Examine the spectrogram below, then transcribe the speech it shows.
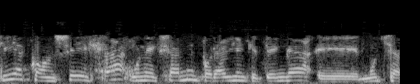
Sí aconseja un examen por alguien que tenga eh, mucha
